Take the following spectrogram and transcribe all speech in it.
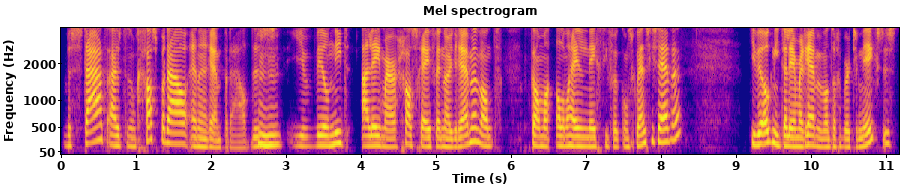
bestaat uit een gaspedaal en een rempedaal. Dus Mhm. je wil niet alleen maar gas geven en nooit remmen, want het kan allemaal- hele negatieve consequenties hebben. Je wil ook niet alleen maar remmen, want dan gebeurt er niks. Dus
